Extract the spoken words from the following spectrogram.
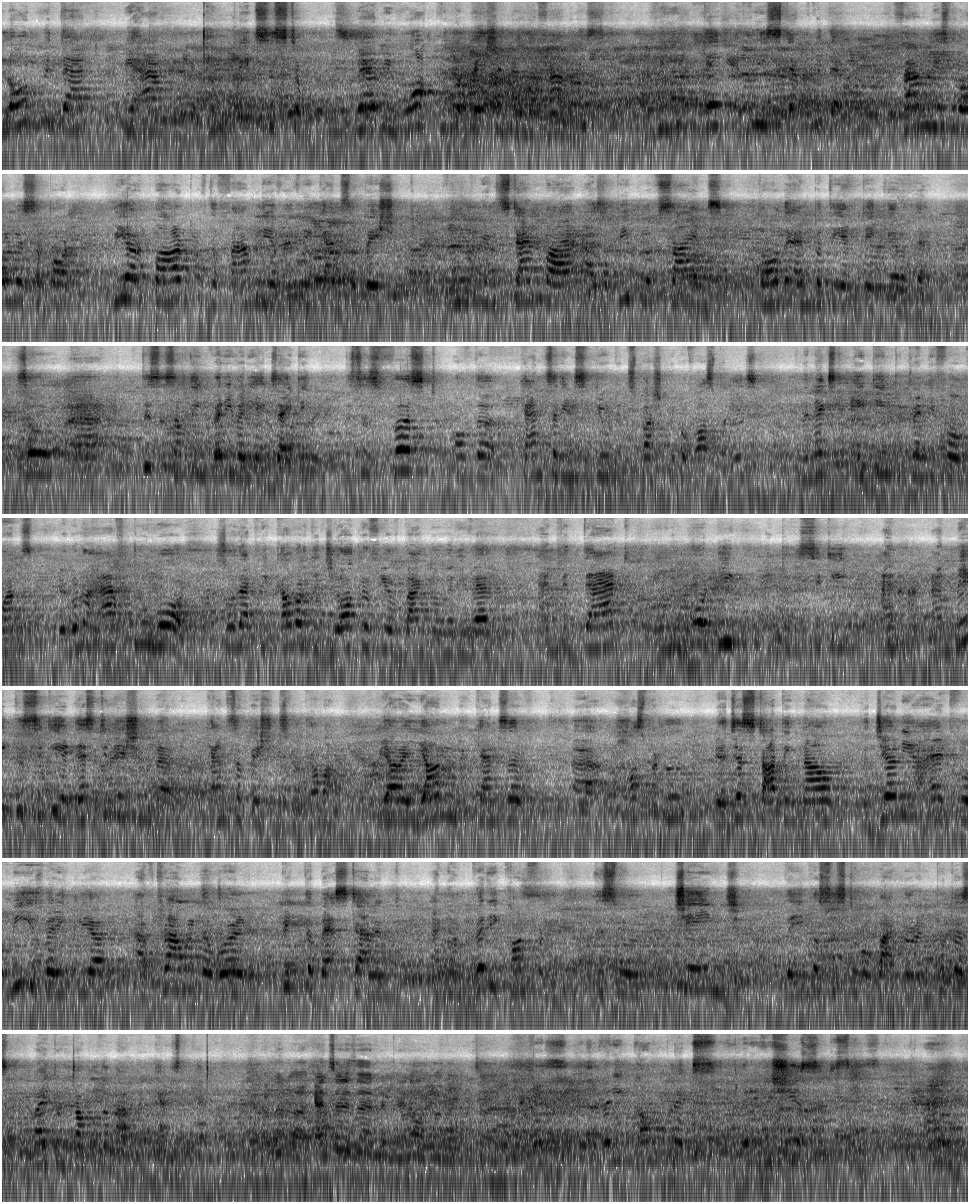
Along with that, we have a complete system where we walk with the patient and the families. Take every step with them. Families will always support. We are part of the family of every cancer patient. We will stand by as a people of science with all the empathy and take care of them. So uh, this is something very, very exciting. This is first of the Cancer Institute in Sparsh Group of Hospitals. In the next 18 to 24 months, we're going to have two more so that we cover the geography of Bangalore very well. And with that, we will go deep into the city and, and make the city a destination where cancer patients will come up. We are a young cancer uh, hospital. We are just starting now. The journey ahead for me is very clear. I've traveled the world, picked the best talent, and I'm very confident this will change the ecosystem of Bangalore and put us right on top of the map in cancer care. Cancer is a, you know, it's a It's, a very complex, very vicious disease, and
